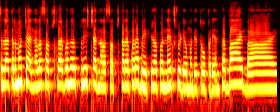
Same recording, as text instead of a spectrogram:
चला तर मग चॅनलला सबस्क्राईब करा प्लीज चॅनलला सबस्क्राईब करा. भेटूया आपण नेक्स्ट व्हिडिओमध्ये तोपर्यंत बाय बाय.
